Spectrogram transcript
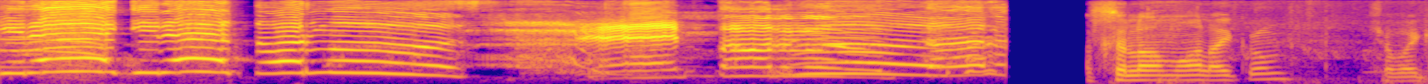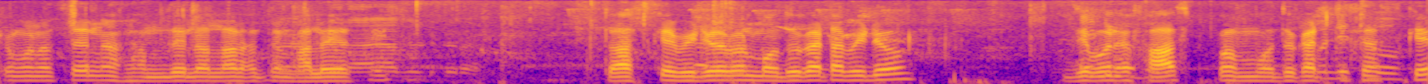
কিরে কিরে তরমুজ। আসসালামু আলাইকুম। সবাই কেমন আছেন? আলহামদুলিল্লাহ আল্লাহর হাতে ভালোই আছি। তো আজকে ভিডিও এবং মধু কাটা ভিডিও জীবনে ফার্স্ট মধু কাটতেছে আজকে।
